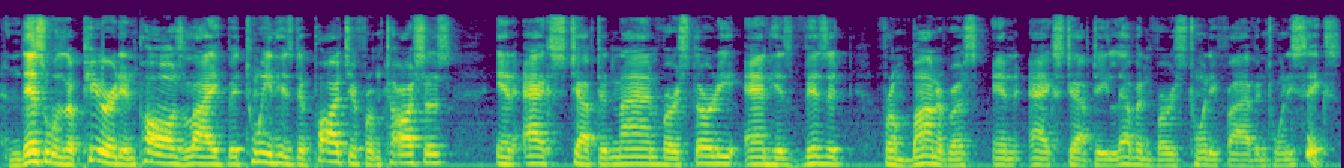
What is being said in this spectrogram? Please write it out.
And this was a period in Paul's life between his departure from Tarsus in Acts chapter 9, verse 30, and his visit from Barnabas in Acts chapter 11, verse 25 and 26.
